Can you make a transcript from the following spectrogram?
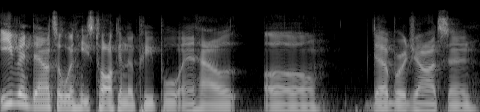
even down to when he's talking to people and how uh Deborah Johnson,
